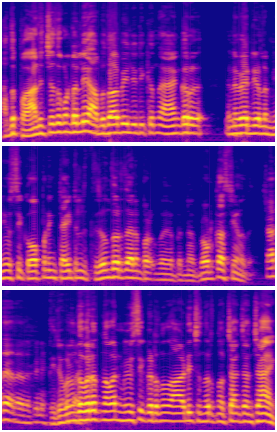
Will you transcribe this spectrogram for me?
അത് പാലിച്ചത് കൊണ്ടല്ലേ അബുദാബിയിൽ ഇരിക്കുന്ന ആങ്കറിന് വേണ്ടിയുള്ള മ്യൂസിക് ഓപ്പണിംഗ് ടൈറ്റിൽ തിരുവനന്തപുരത്താരം പിന്നെ ബ്രോഡ്കാസ്റ്റ് ചെയ്യണത്. അതെ അതെ പിന്നെ തിരുവനന്തപുരത്ത് നിന്ന് അവൻ മ്യൂസിക് ഇടുന്നു അടിച്ചു നിർത്തുന്നു ചാൻ ചാൻ ചാങ്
